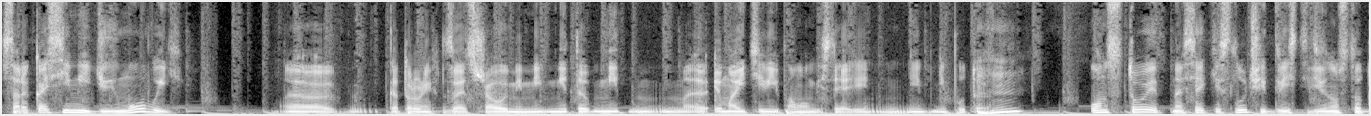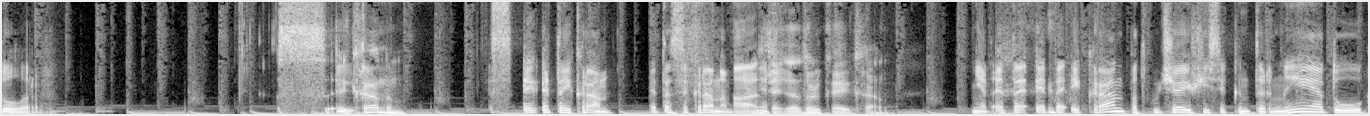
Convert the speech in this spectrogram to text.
47-дюймовый, э, который у них называется Xiaomi MITV, по-моему, если я не, не путаю. Угу. Он стоит на всякий случай 290 долларов. С экраном? С, э, это экран. Это с экраном. А, конечно. это только экран. Нет, это, это экран, подключающийся к интернету,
